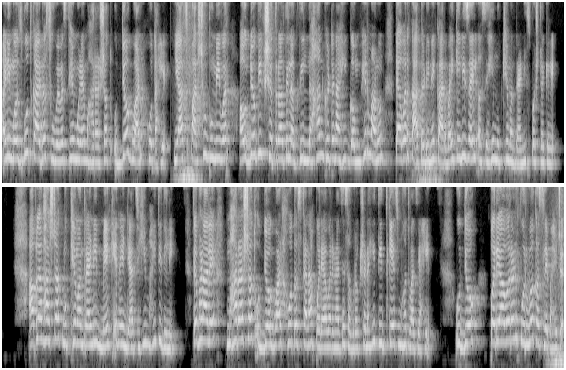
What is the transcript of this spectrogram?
आणि मजबूत कायदा सुव्यवस्थेमुळे महाराष्ट्रात उद्योग वाढ होत आहे. याच पार्श्वभूमीवर औद्योगिक क्षेत्रातील अगदी लहान घटनाही गंभीर मानून त्यावर तातडीने कारवाई केली जाईल असेही मुख्यमंत्र्यांनी स्पष्ट केले. आपल्या भाषणात मुख्यमंत्र्यांनी मेक इन इंडियाचीही माहिती दिली. ते म्हणाले महाराष्ट्रात उद्योग वाढ होत असताना पर्यावरणाचे संरक्षणही तितकेच महत्त्वाचे आहे. उद्योग पर्यावरणपूर्वक असले पाहिजेत.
